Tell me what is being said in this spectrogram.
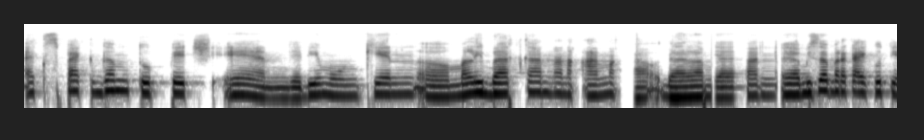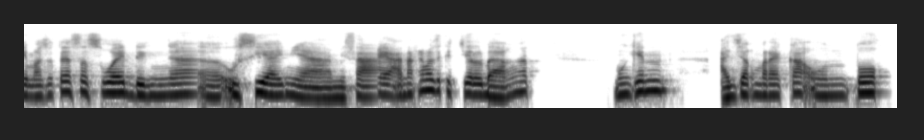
expect them to pitch in. Jadi mungkin uh, melibatkan anak-anak dalam kegiatan yang bisa mereka ikuti. Maksudnya sesuai dengan uh, usianya. Misalnya anaknya masih kecil banget mungkin ajak mereka untuk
